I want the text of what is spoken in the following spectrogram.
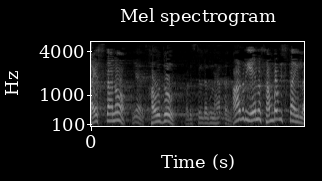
ಬಯಸ್ತಾನೋ Yes. ಹೌದು But it still doesn't happen. ಆದ್ರೂ ಏನು ಸಂಭವಿಸ್ತಾ ಇಲ್ಲ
